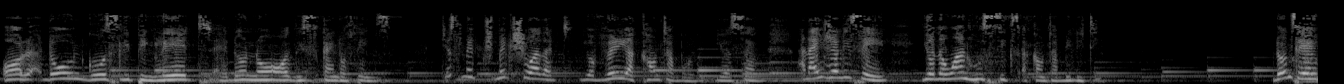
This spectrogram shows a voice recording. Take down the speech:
Or don't go sleeping late. I don't know all these kind of things. Just make, make sure that you're very accountable yourself. And I usually say, you're the one who seeks accountability. Don't say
